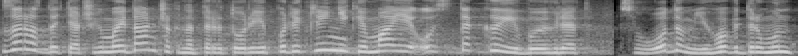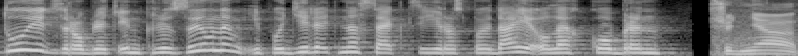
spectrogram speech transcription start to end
Зараз дитячий майданчик на території поліклініки має ось такий вигляд. Згодом його відремонтують, зроблять інклюзивним і поділять на секції, розповідає Олег Кобрин. Щодня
